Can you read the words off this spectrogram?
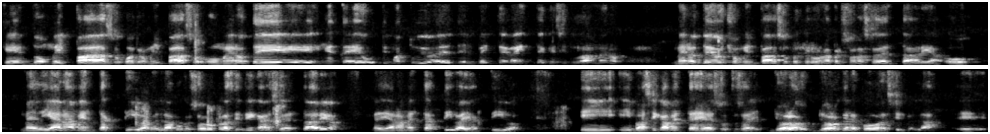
que 2.000 pasos, 4.000 pasos, o menos de, en este último estudio de- del 2020, que si tú das menos, menos de 8.000 pasos, pues tú eres una persona sedentaria o medianamente activa, ¿verdad? Porque eso lo clasifican en sedentaria, medianamente activa y activa. Y, básicamente es eso. Entonces, yo lo, yo lo que le puedo decir, ¿verdad? Eh,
